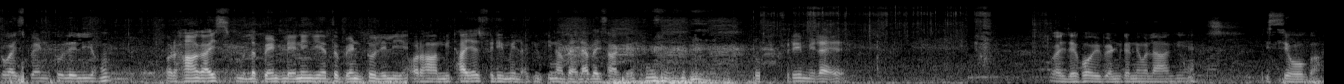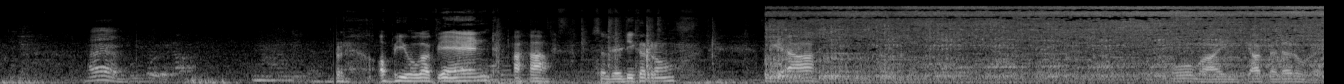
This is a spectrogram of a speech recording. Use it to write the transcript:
तो गाइस पेंट तो ले लिया हूँ। और हाँ गाइस मतलब पेंट लेने है तो पेंट तो ले लिए। और हाँ मिठाई फ्री मिला क्योंकि ना पहला पैसा के तो फ्री मिला है। गाइस देखो, अभी पेंट करने वाला आ गए हैं। इससे होगा। अभी होगा पेंट हाँ सब रेडी कर रहा हूँ। ओ भाई, क्या कलर हो रहा है?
